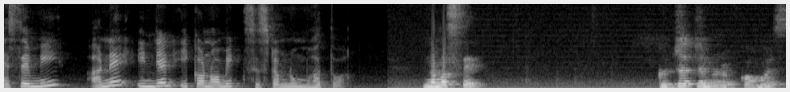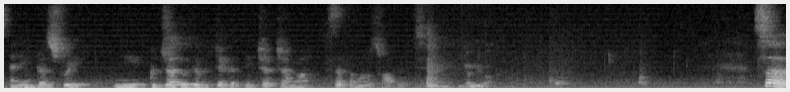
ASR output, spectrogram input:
એસએમઈ અને ઇન્ડિયન ઇકોનોમિક સિસ્ટમનું મહત્ત્વ નમસ્તે. Gujarat chamber of commerce and ઇન્ડસ્ટ્રીની ગુજરાત ઉદ્યોગ જગતની ચર્ચામાં સર તમારું સ્વાગત છે. ધન્યવાદ. સર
